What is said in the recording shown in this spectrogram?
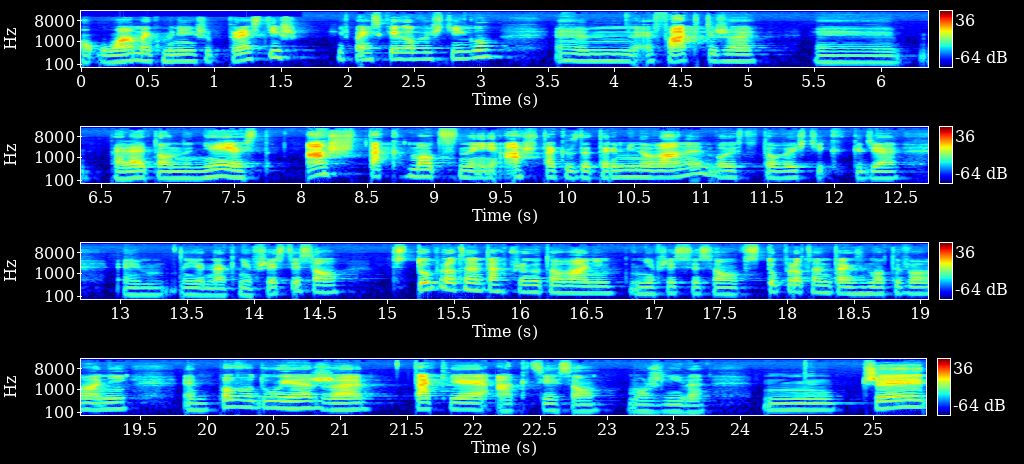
ułamek mniejszy prestiż hiszpańskiego wyścigu. Fakt, że e, peleton nie jest aż tak mocny i aż tak zdeterminowany, bo jest to wyścig, gdzie jednak nie wszyscy są w 100% przygotowani, nie wszyscy są w 100% zmotywowani, powoduje, że takie akcje są możliwe. Mm, czy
